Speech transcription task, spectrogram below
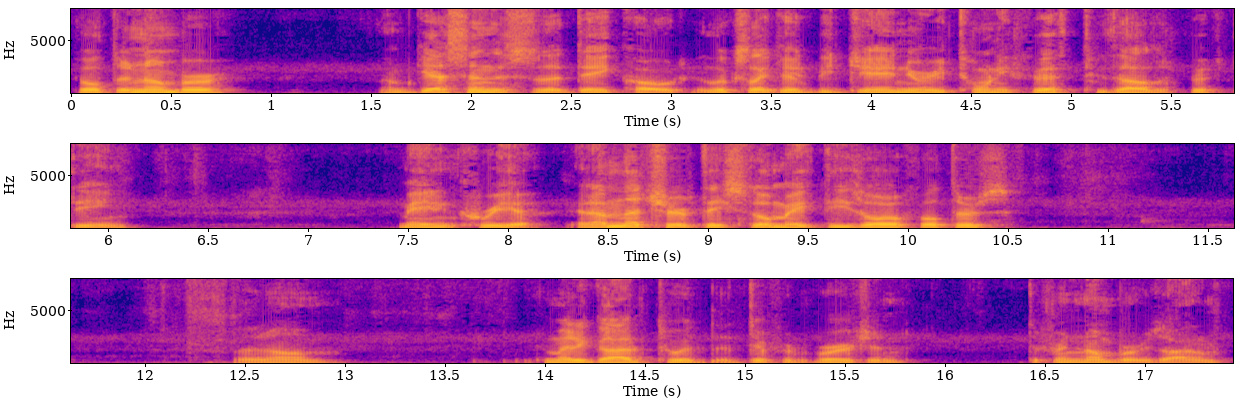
filter number. I'm guessing this is a day code. It looks like it'd be January 25th, 2015. Made in Korea. And I'm not sure if they still make these oil filters. But um, they might have gone to a, a different version, different numbers on them.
